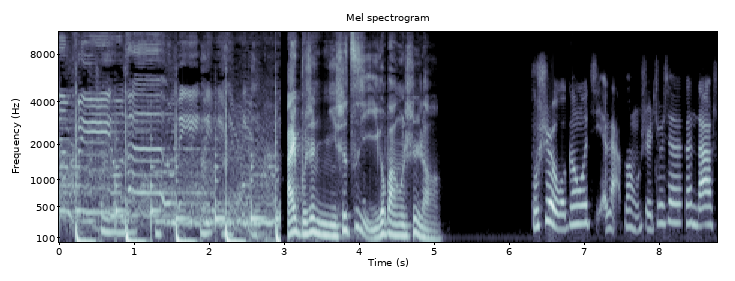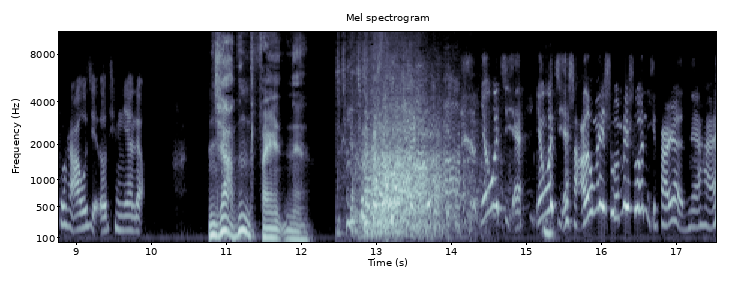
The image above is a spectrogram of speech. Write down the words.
哎，不是，你是自己一个办公室啊？不是，我跟我姐俩办公室，就是现在咱俩说啥，我姐都听见了。你家咋那么烦人呢？人我姐，人我姐啥都没说，没说你烦人呢，还。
